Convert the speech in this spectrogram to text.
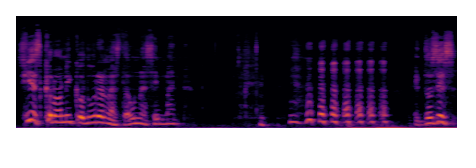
Si es crónico, duran hasta una semana. Entonces,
